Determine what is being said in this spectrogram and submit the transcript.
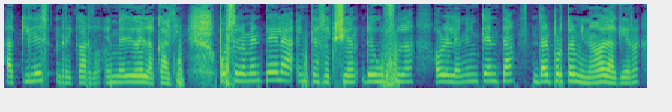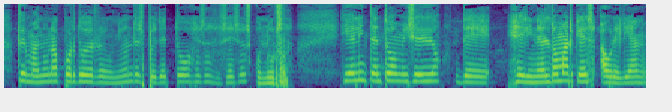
Aquiles Ricardo en medio de la calle. Posteriormente de la intersección de Úrsula, Aureliano intenta dar por terminada la guerra firmando un acuerdo de reunión después de todos esos sucesos con Úrsula. Y el intento de homicidio de Gerinaldo Márquez Aureliano.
